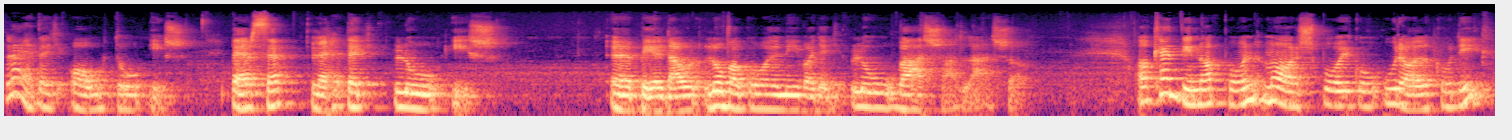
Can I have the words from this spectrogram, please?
lehet egy autó is. Persze lehet egy ló is. Például lovagolni, vagy egy ló vásárlása. A keddi napon Mars bolygó uralkodik,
